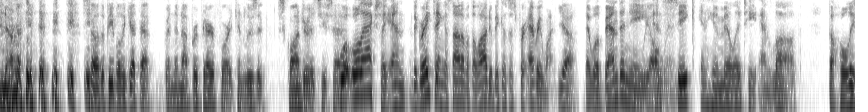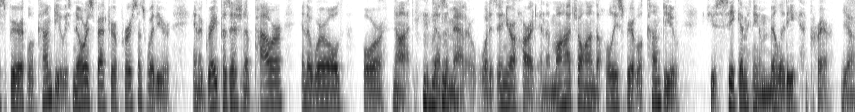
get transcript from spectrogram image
No. so the people that get that when they're not prepared for it can lose it, squander it, as you said. well, well, actually, and the great thing is not about the lottery because it's for everyone. Yeah. That will bend the knee and win. seek in humility and love. The Holy Spirit will come to you. He's no respecter of persons, whether you're in a great position of power in the world or not. It doesn't matter. What is in your heart. And the Maha Chohan, the Holy Spirit, will come to you if you seek Him in humility and prayer. yeah,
